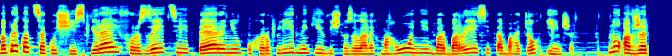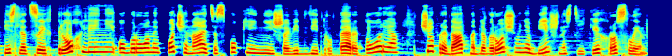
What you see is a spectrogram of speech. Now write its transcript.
Наприклад, це кущі спірей, форзицій, теренів, пухароплідників, вічнозелених магоній, барбарисів та багатьох інших. Ну а вже після цих трьох ліній оборони починається спокійніша від вітру територія, що придатна для вирощування більш нестійких рослин.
